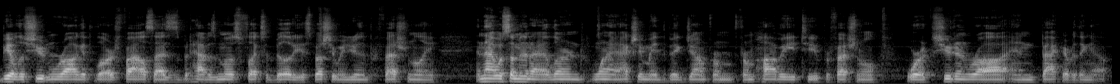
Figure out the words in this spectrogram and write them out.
be able to shoot in RAW, get the large file sizes, but have as most flexibility, especially when you're doing it professionally. And that was something that I learned when I actually made the big jump from, from hobby to professional work, shoot in RAW and back everything up.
